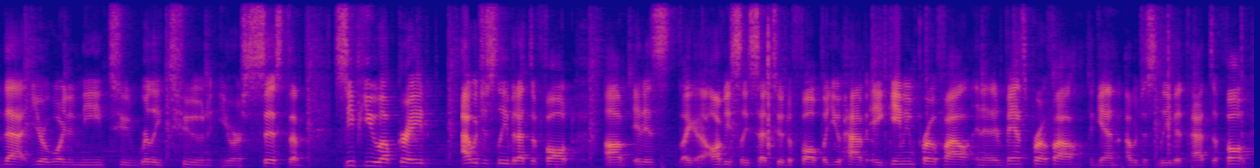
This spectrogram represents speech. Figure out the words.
that you're going to need to really tune your system. CPU upgrade, I would just leave it at default. Um, it is like obviously set to default, but you have a gaming profile and an advanced profile. Again, I would just leave it at default.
